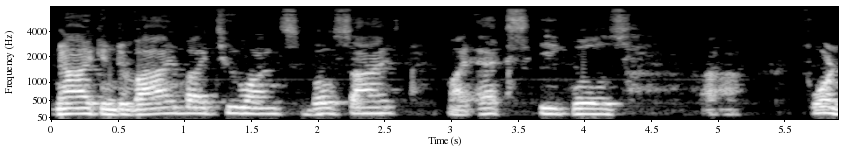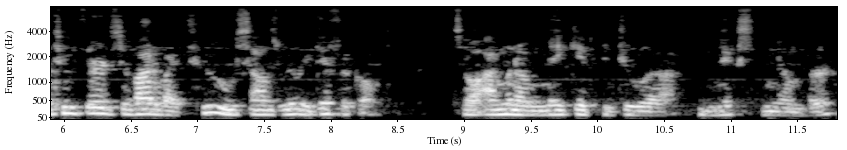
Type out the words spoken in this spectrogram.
Now I can divide by 2 on both sides. My x equals uh, 4 and 2 thirds divided by 2 sounds really difficult. So I'm going to make it into a mixed number.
